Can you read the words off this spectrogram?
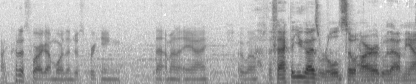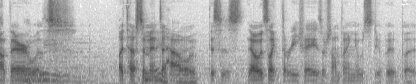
I could have swore I got more than just freaking that amount of AI. Oh well. the fact that you guys rolled so hard without me out there was a testament to how this is. No, it's like three phase or something. It was stupid, but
